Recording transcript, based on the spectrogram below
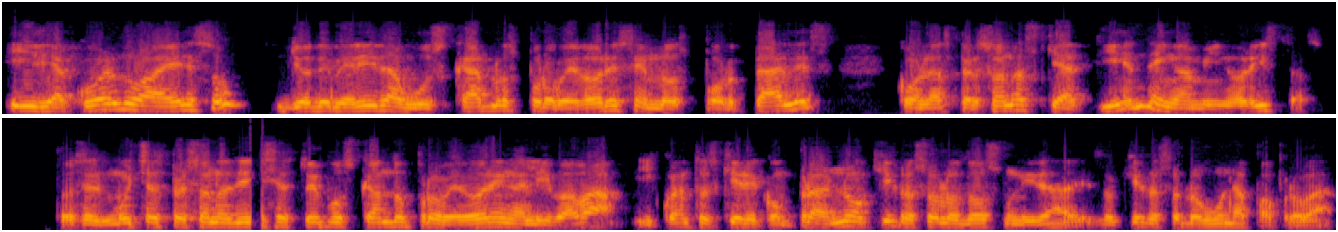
Y de acuerdo a eso, yo debería ir a buscar los proveedores en los portales con las personas que atienden a minoristas. Entonces, muchas personas dicen, estoy buscando proveedor en Alibaba. ¿Y cuántos quiere comprar? No, quiero solo dos unidades o quiero solo una para probar.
